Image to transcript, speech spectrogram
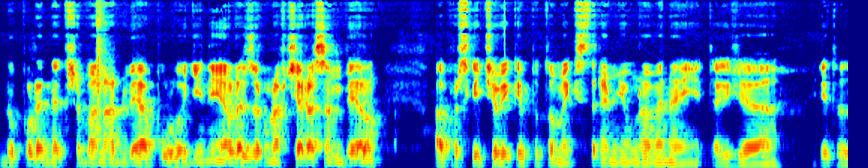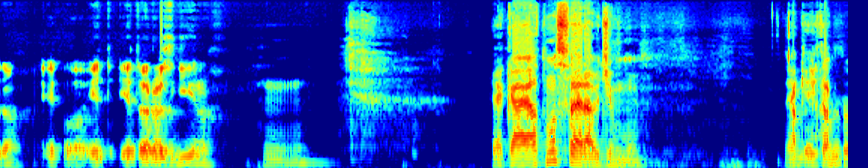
dopoledne třeba na dvě a půl hodiny, ale zrovna včera jsem byl a prostě člověk je potom extrémně unavený, takže je to, jako, je, je to rozdíl. Hmm. Jaká je atmosféra v gymu? Jaký tam jsou?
